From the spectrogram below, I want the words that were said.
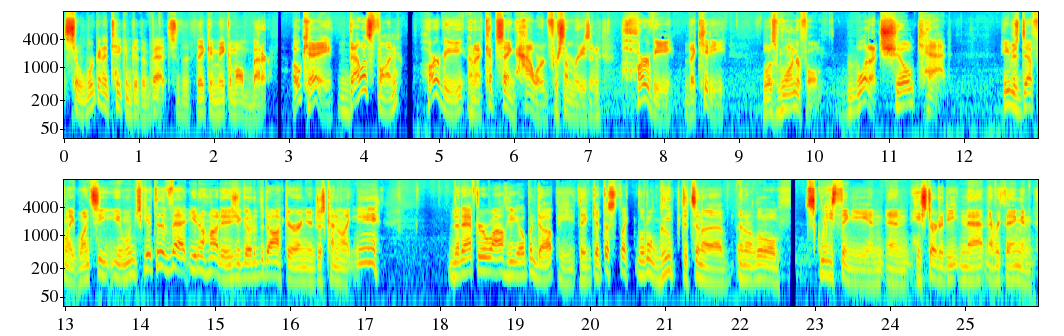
So we're going to take him to the vet so that they can make him all better. Okay, that was fun. Harvey, and I kept saying Howard for some reason, Harvey, the kitty, was wonderful. What a chill cat. He was definitely, once he, once you get to the vet, you know how it is. You go to the doctor and you're just kind of like, eh. Then after a while, he opened up. He, they get this like little goop that's in a, in a little squeeze thingy and, and he started eating that and everything and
